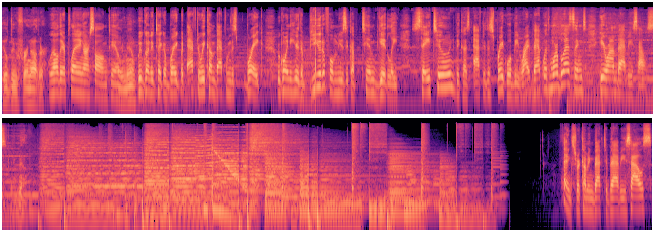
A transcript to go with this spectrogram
He'll do for another. Well, they're playing our song, Tim. Amen. We're going to take a break, but after we come back from this break, we're going to hear the beautiful music of Tim Gidley. Stay tuned because after this break, we'll be right back with more blessings here on Babbie's House. Amen. Thanks for coming back to Babbie's house.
